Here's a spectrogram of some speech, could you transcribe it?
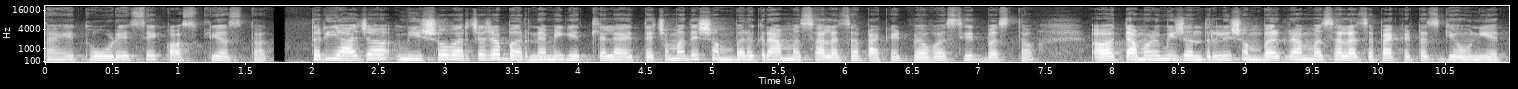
ना हे थोडेसे कॉस्टली असतात. तर या ज्या मिशोवरच्या ज्या बरण्या मी घेतलेल्या आहेत त्याच्यामध्ये शंभर ग्रॅम मसाल्याचं पॅकेट व्यवस्थित बसतं. त्यामुळे मी जनरली शंभर ग्रॅम मसाल्याचं पॅकेटच घेऊन येते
